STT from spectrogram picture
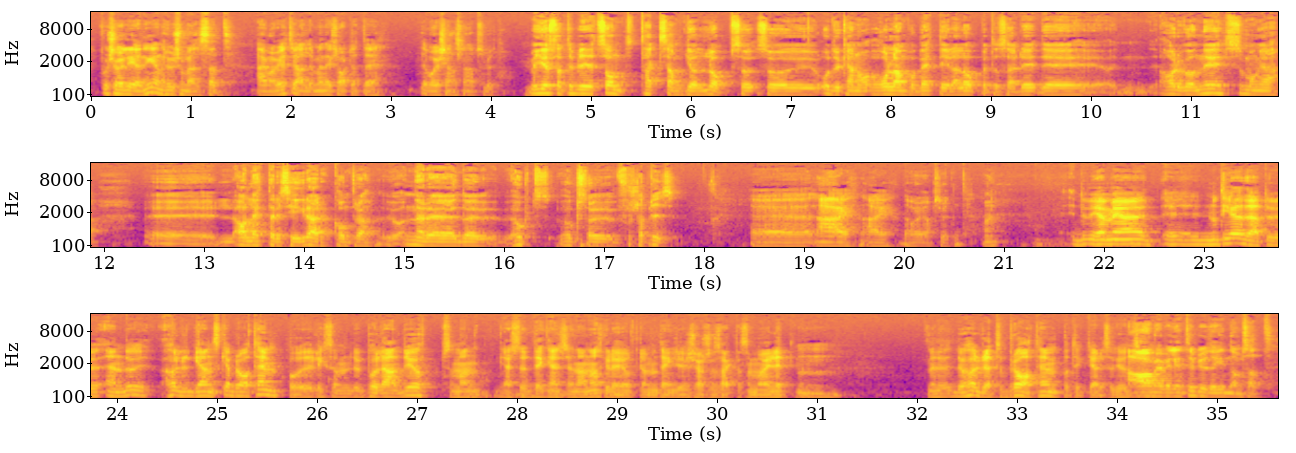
får köra ledningen hur som helst. Så att, nej, man vet ju aldrig, men det är klart att det, det var ju känslan absolut. Men just att det blir ett sånt tacksamt guldlopp så, så, och du kan hålla honom på bett hela loppet och så här. Det, det, har du vunnit så många eh, lättare segrar kontra när det, det är högt, högsta första pris? Eh, nej, nej, det har jag absolut inte. Du, ja, men jag eh, noterade att du ändå höll ganska bra tempo. Du Liksom, du pullade aldrig upp som man... Alltså, det kanske en annan skulle ha gjort om man tänkte köra så sakta som möjligt. Mm. Men du, du höll rätt så bra tempo tyckte jag det såg ut Ja, men jag ville inte bjuda in dem så att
